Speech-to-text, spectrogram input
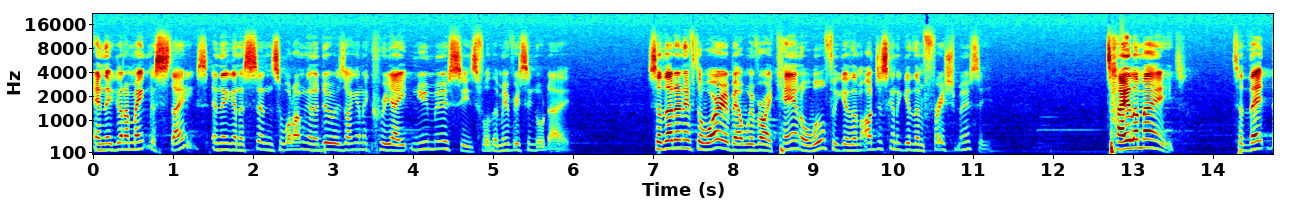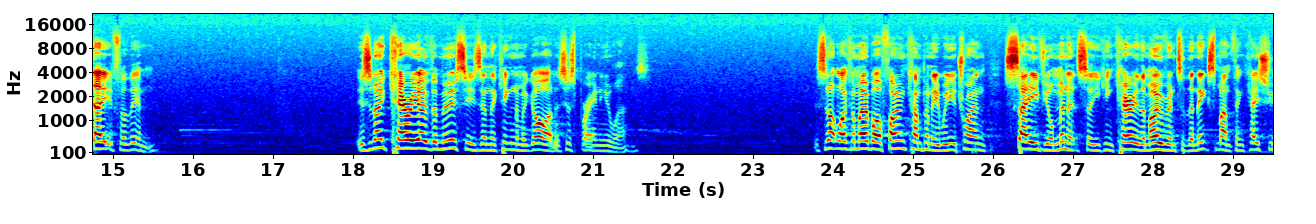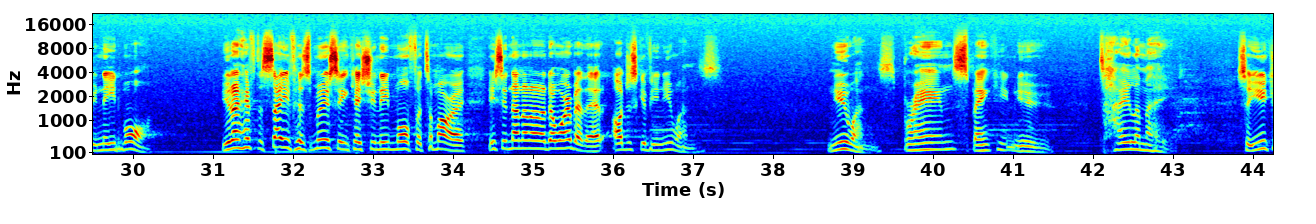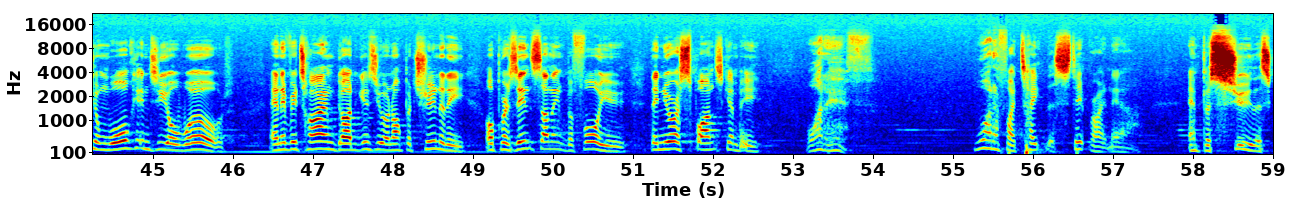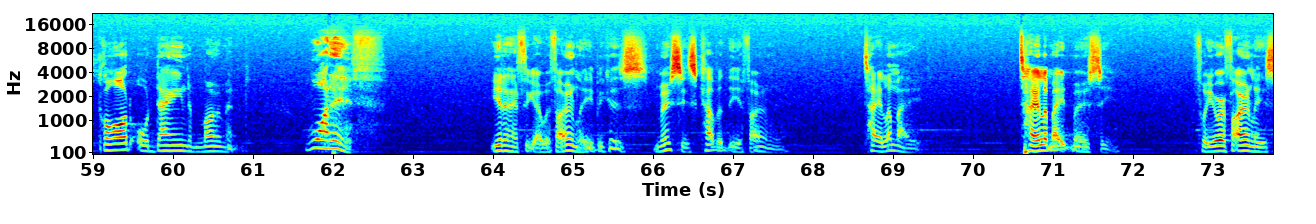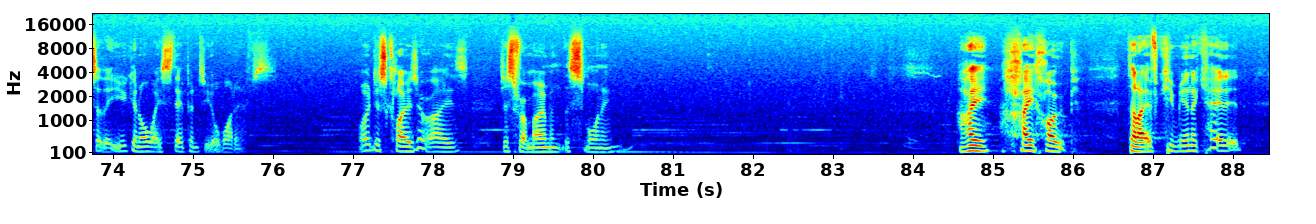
and they're going to make mistakes and they're going to sin. So, what I'm going to do is I'm going to create new mercies for them every single day. So they don't have to worry about whether I can or will forgive them. I'm just going to give them fresh mercy, tailor made to that day for them. There's no carryover mercies in the kingdom of God, it's just brand new ones. It's not like a mobile phone company where you try and save your minutes so you can carry them over into the next month in case you need more. You don't have to save His mercy in case you need more for tomorrow. He said, No, no, no, no, don't worry about that. I'll just give you new ones. New ones, brand spanking new, tailor made. So you can walk into your world, and every time God gives you an opportunity or presents something before you, then your response can be, what if? What if I take this step right now and pursue this God ordained moment? What if? You don't have to go if only because mercy's covered the if only. Tailor made. Tailor made mercy for your if only so that you can always step into your what ifs. Or just close your eyes just for a moment this morning. I, I hope that I have communicated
